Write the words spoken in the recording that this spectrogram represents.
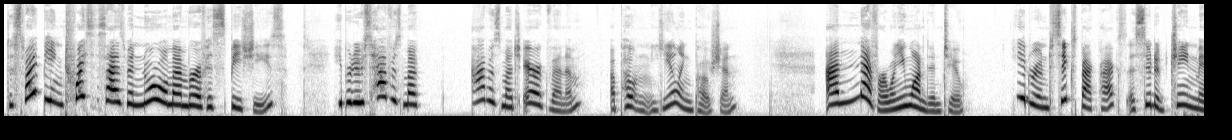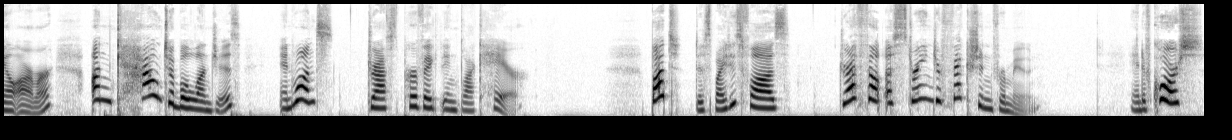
Despite being twice the size of a normal member of his species, he produced half as much half as much Eric venom, a potent healing potion, and never when you wanted him to. He had ruined six backpacks, a suit of chainmail armor, uncountable lunches, and once Drath's perfect ink black hair. But, despite his flaws, Drath felt a strange affection for Moon. And of course,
